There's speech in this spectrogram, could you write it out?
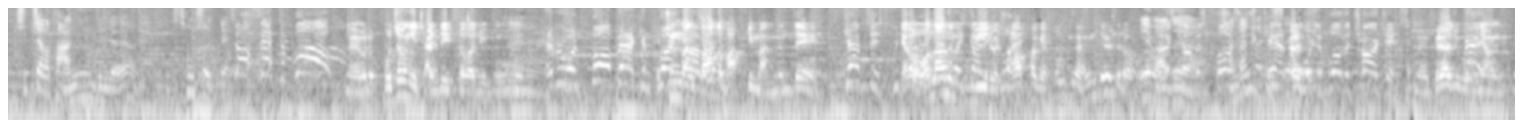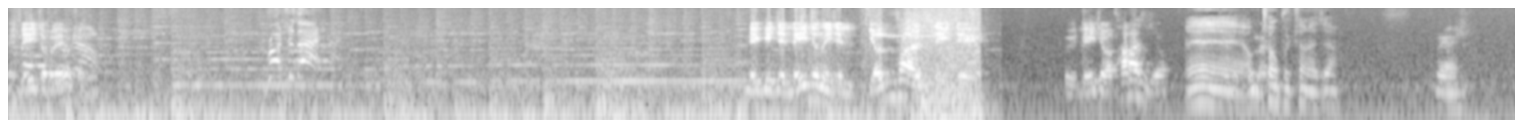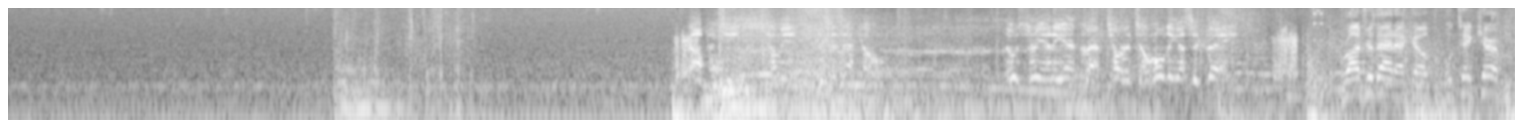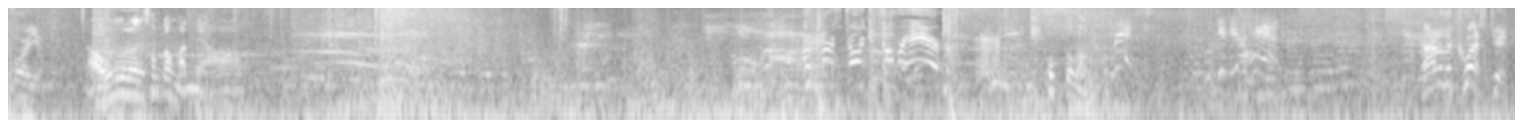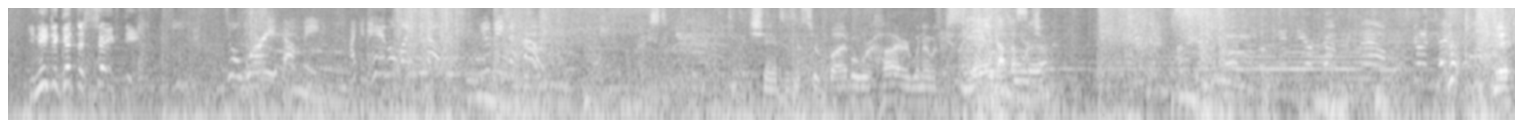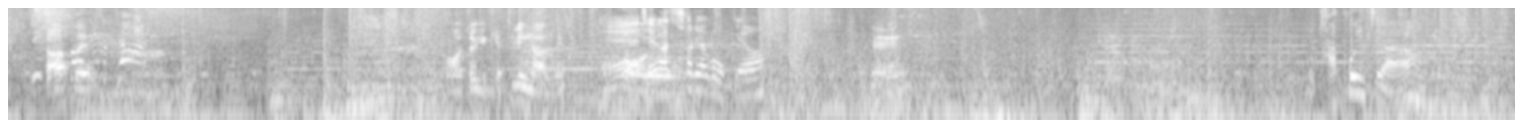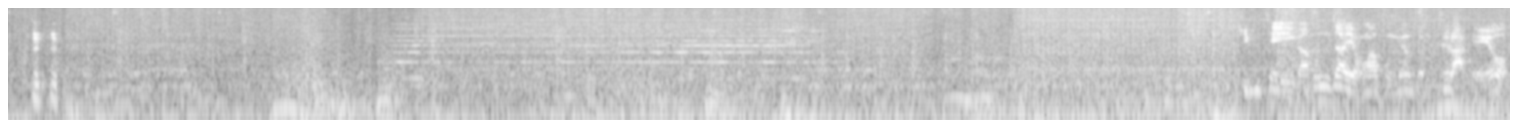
십자가 더 안 흔들려요. 총 쏠 때. 네, 그리고 보정이 잘 돼 있어가지고, 예. 대충만. 쏴도 맞긴 맞는데, 내가 원하는 부위를. 정확하게 쏘기가 힘들더라고요. 예, 맞아요. 있어요. charges. 네, 그래가지고 그냥 레이저로 해요, 저는. 근데 이게 이제 레이저는 이제 연사할 때 이제 그 레이저가 사라지죠. 예, 예, 엄청 불편하죠. 네. Echo. Those three anti-aircraft turrets are holding us at bay. Roger that, Echo. We'll take care of them for you. 아, 오늘은 성광 많네. 아, Our first target's over here. 폭도 많고. Chris, we'll give you a hand. Out of the question. You need to get to safety. Don't worry about me. I can handle myself. You need the help. Chances of survival were higher when I was a 네 나갔어요. 네, 나왔어요. 어, 저기 개틀링 나왔네. 네 어, 제가 가서 처리하고 올게요 네. 또다 포인트야 김태희가 혼자 영화 보면 뭔 줄 아세요?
